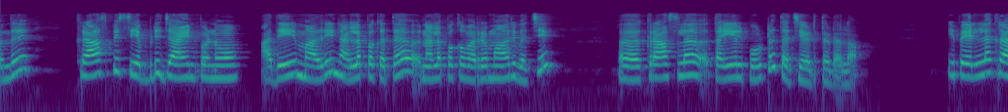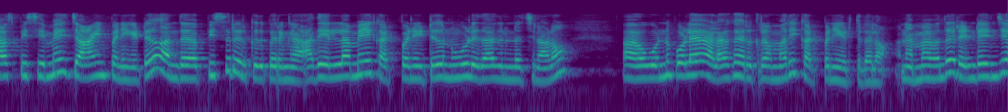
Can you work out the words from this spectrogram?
வந்து கிராஸ் பீஸ் எப்படி ஜாயின் பண்ணுவோம்? அதே மாதிரி நல்ல பக்கத்தை நல்ல பக்கம் வர்ற மாதிரி வச்சு கிராஸில் தையல் போட்டு தைச்சி எடுத்துடலாம். இப்போ எல்லா கிராஸ் பீஸையுமே ஜாயின் பண்ணிக்கிட்டு அந்த பிசுறு இருக்குது பாருங்க அது எல்லாமே கட் பண்ணிவிட்டு நூல் ஏதாவது நின்றுச்சுனாலும் ஒன்று போல் அழகாக இருக்கிற மாதிரி கட் பண்ணி எடுத்துடலாம். நம்ம வந்து ரெண்டு இன்ச்சு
